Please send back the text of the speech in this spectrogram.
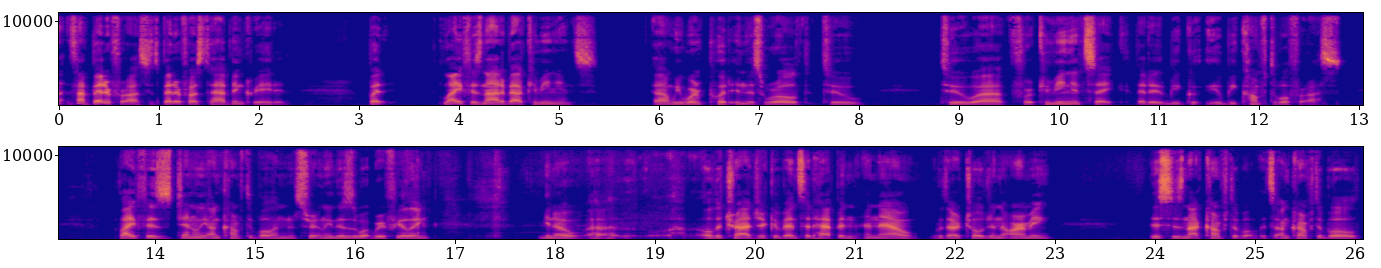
It's not better for us. It's better for us to have been created. But life is not about convenience. Uh, we weren't put in this world to to uh, for convenience sake that it would be it would be comfortable for us. Life is generally uncomfortable, and certainly this is what we're feeling. You know, uh, all the tragic events that happen, and now with our children in the army, this is not comfortable. It's uncomfortable.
